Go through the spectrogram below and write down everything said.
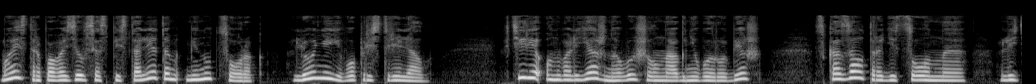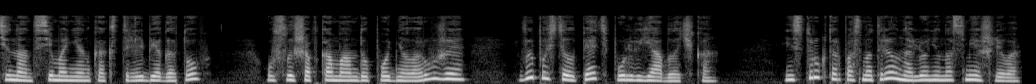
Маэстро повозился с пистолетом минут сорок. Леня его пристрелял. В тире он вальяжно вышел на огневой рубеж, сказал традиционное «Лейтенант Симоненко к стрельбе готов», услышав команду, поднял оружие выпустил пять пуль в яблочко. Инструктор посмотрел на Леню насмешливо,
